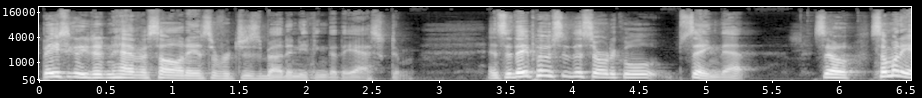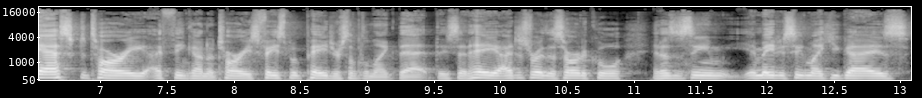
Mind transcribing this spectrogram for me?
basically didn't have a solid answer for just about anything that they asked him and so they posted this article saying that so somebody asked atari i think on atari's facebook page or something like that they said hey i just read this article it doesn't seem it made it seem like you guys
